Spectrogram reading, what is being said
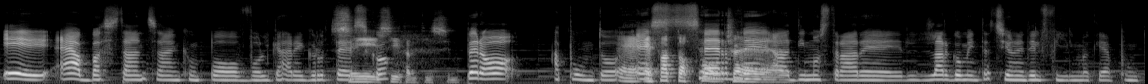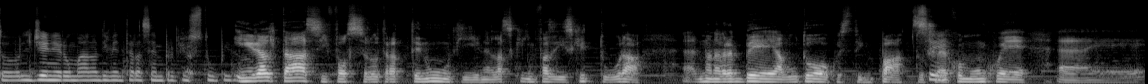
E è abbastanza anche un po' volgare e sì grottesco sì tantissimo. Però appunto È- è fatto apposta, serve cioè- a dimostrare l'argomentazione del film che appunto il genere umano diventerà sempre più stupido. in realtà si fossero trattenuti nella scri- in fase di scrittura eh, non avrebbe avuto questo impatto, Sì. cioè comunque eh,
